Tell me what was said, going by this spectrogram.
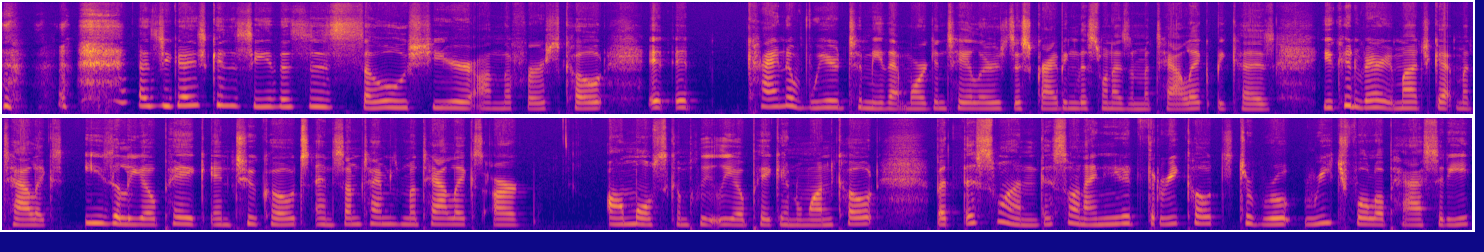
As you guys can see, this is so sheer on the first coat. It, it kind of weird to me that Morgan Taylor is describing this one as a metallic because you can very much get metallics easily opaque in two coats and sometimes metallics are almost completely opaque in one coat. But this one this one I needed three coats to reach full opacity.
